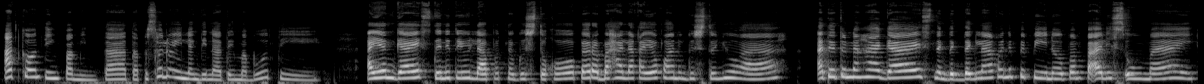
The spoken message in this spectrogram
at konting paminta. Tapos haluin lang din natin mabuti. Ayan guys, ganito yung lapot na gusto ko. Pero bahala kayo kung anong gusto nyo ha. At ito na nga guys, nagdagdag lang ako ng pepino pampaalis umay.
